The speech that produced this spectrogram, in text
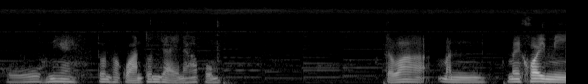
โอ้นี่ไงต้นผักหวานต้นใหญ่นะครับ ผม แต่ว่ามันไม่ค่อยมี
